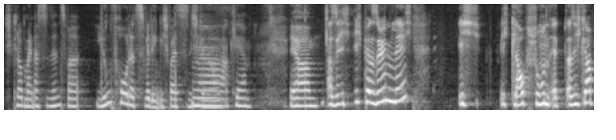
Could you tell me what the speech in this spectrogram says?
ich glaube, mein Assistenz war Jungfrau oder Zwilling. Ich weiß es nicht genau. Ja, okay. Ja, also ich, ich persönlich, ich, ich glaube schon, also ich glaube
